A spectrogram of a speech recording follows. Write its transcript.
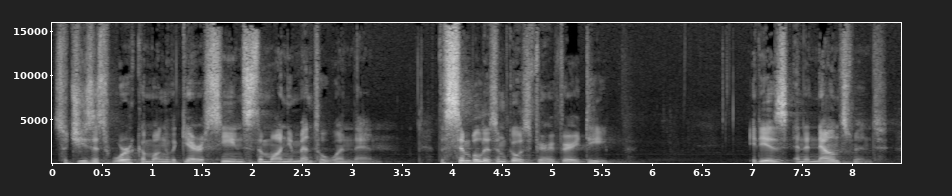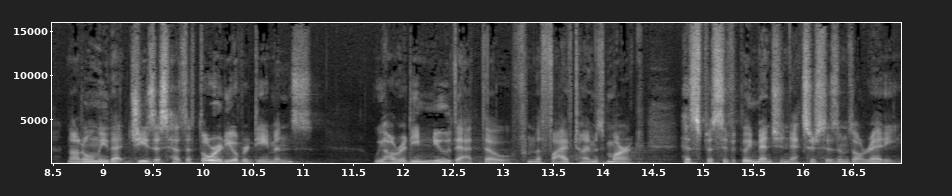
So, Jesus' work among the Gerasenes is a monumental one, then. The symbolism goes very, very deep. It is an announcement not only that Jesus has authority over demons, we already knew that, though, from the five times Mark has specifically mentioned exorcisms already.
